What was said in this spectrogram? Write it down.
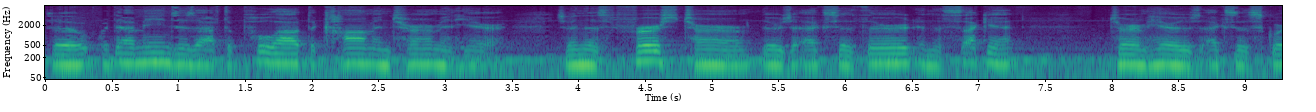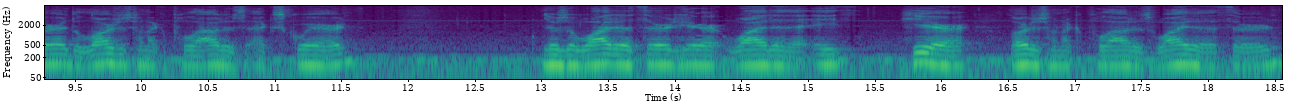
So what that means is I have to pull out the common term in here. So in this first term, there's x to the third. In the second term here, there's x to the squared. The largest one I can pull out is x squared. There's a y to the third here, y to the eighth here. Largest one I can pull out is y to the third.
